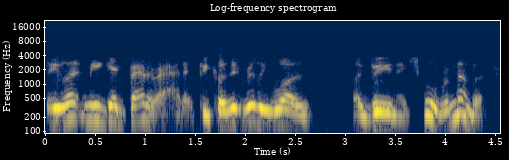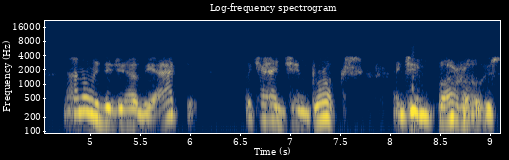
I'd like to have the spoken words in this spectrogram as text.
They let me get better at it because it really was like being in school. Remember, not only did you have the actors, but you had Jim Brooks and Jim Burrows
